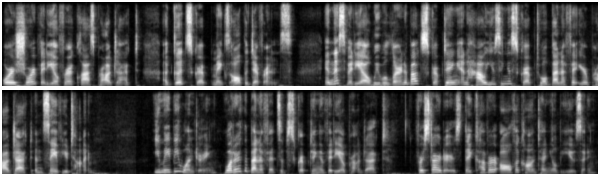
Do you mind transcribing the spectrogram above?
or a short video for a class project, a good script makes all the difference. In this video, we will learn about scripting and how using a script will benefit your project and save you time. You may be wondering, what are the benefits of scripting a video project? For starters, they cover all the content you'll be using.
